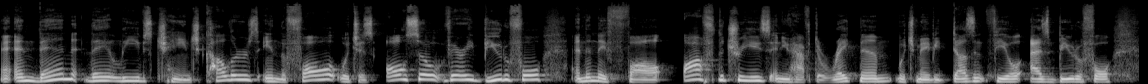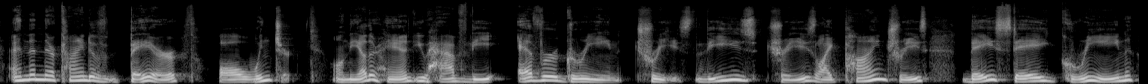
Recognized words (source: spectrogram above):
And then the leaves change colors in the fall, which is also very beautiful. And then they fall off the trees and you have to rake them, which maybe doesn't feel as beautiful. And then they're kind of bare all winter. On the other hand, you have the evergreen trees. These trees, like pine trees, they stay green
